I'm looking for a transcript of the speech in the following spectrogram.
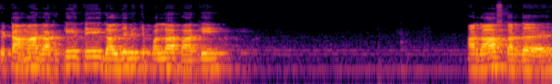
ਪਿਟਾਵਾਂ ਰੱਖ ਕੇ ਤੇ ਗਲ ਦੇ ਵਿੱਚ ਪੱਲਾ ਪਾ ਕੇ ਅਰਦਾਸ ਕਰਦਾ ਹੈ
